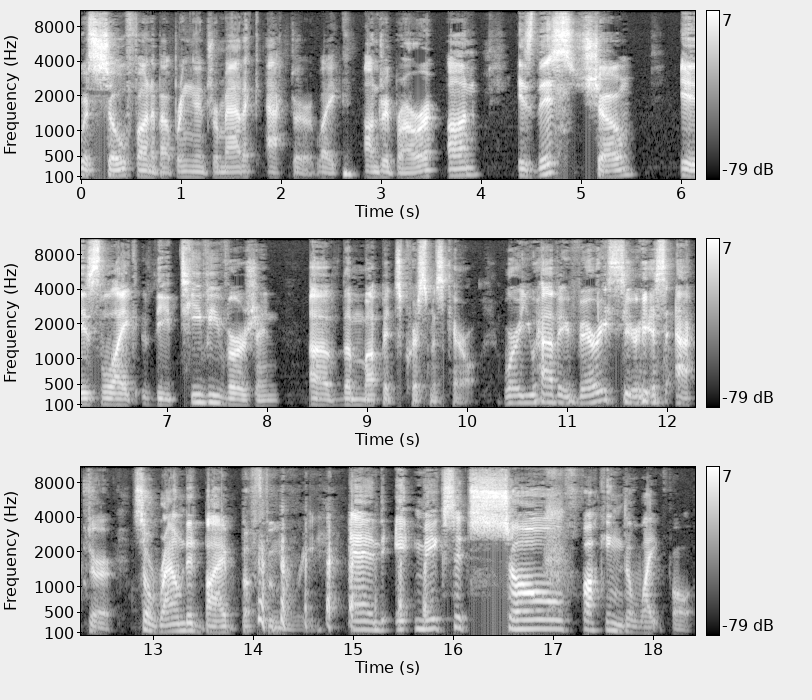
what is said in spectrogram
was so fun about bringing a dramatic actor like Andre Braugher on, is this show is like the TV version of the Muppets Christmas Carol, where you have a very serious actor surrounded by buffoonery. and it makes it so fucking delightful.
